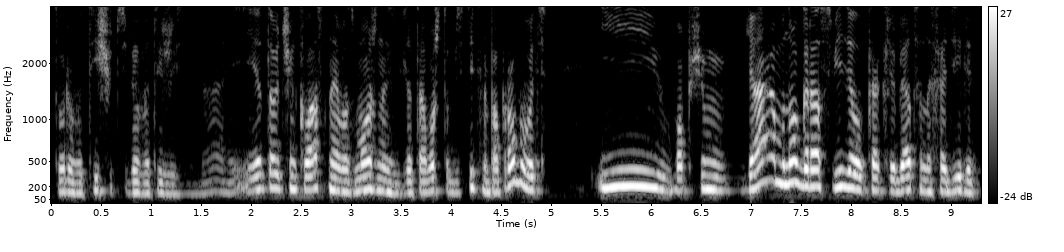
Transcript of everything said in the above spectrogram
которые вот ищут себя в этой жизни. Да? И это очень классная возможность для того, чтобы действительно попробовать. И, в общем, я много раз видел, как ребята находили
